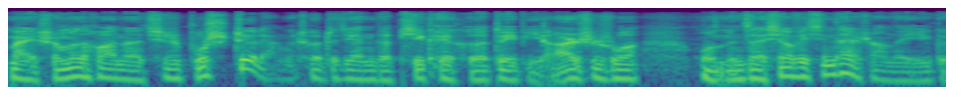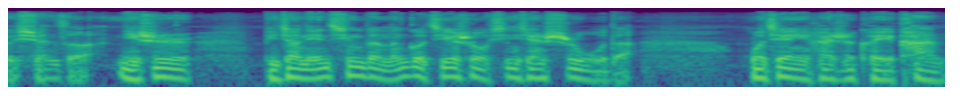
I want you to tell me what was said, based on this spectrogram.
买什么的话呢？其实不是这两个车之间的 PK 和对比，而是说我们在消费心态上的一个选择。你是比较年轻的，能够接受新鲜事物的，我建议还是可以看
